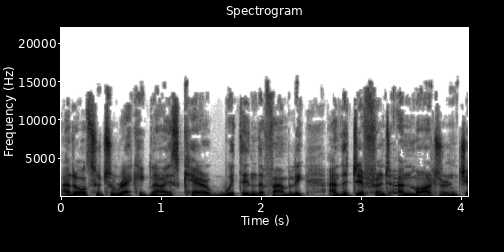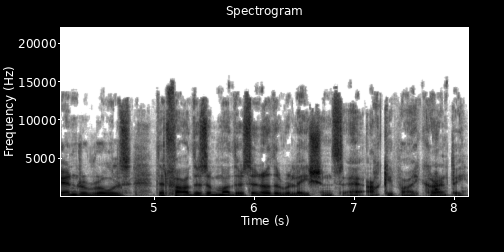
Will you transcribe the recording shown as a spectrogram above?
and also to recognise care within the family and the different and modern gender roles that fathers and mothers and other relations uh, occupy currently.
